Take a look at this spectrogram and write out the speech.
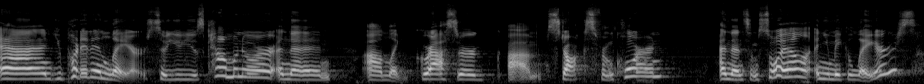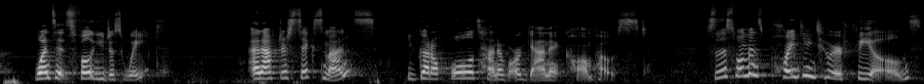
And you put it in layers. So you use cow manure and then um, like grass or um, stalks from corn and then some soil and you make layers. Once it's full, you just wait. And after six months, you've got a whole ton of organic compost. So this woman's pointing to her fields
